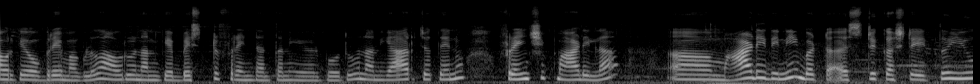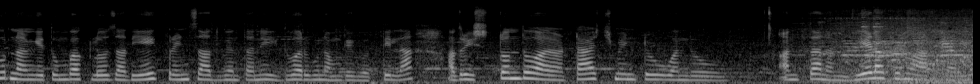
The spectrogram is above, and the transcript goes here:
ಅವ್ರಿಗೆ ಒಬ್ಬರೇ ಮಗಳು. ಅವರು ನನಗೆ ಬೆಸ್ಟ್ ಫ್ರೆಂಡ್ ಅಂತಲೇ ಹೇಳ್ಬೋದು. ನಾನು ಯಾರ ಜೊತೆನೂ ಫ್ರೆಂಡ್ಶಿಪ್ ಮಾಡಿಲ್ಲ. ಮಾಡಿದ್ದೀನಿ ಬಟ್ ಅಷ್ಟಕ್ಕಷ್ಟೇ ಇತ್ತು. ಇವ್ರು ನನಗೆ ತುಂಬ ಕ್ಲೋಸ್ ಅದು ಹೇಗೆ ಫ್ರೆಂಡ್ಸ್ ಆದ್ವಿ ಅಂತಲೇ ಇದುವರೆಗೂ ನಮಗೆ ಗೊತ್ತಿಲ್ಲ. ಆದರೂ ಇಷ್ಟೊಂದು ಅಟ್ಯಾಚ್ಮೆಂಟು ಒಂದು ಅಂತ ನನಗೆ ಹೇಳೋಕ್ಕೂ ಆಗ್ತಾ ಇಲ್ಲ.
